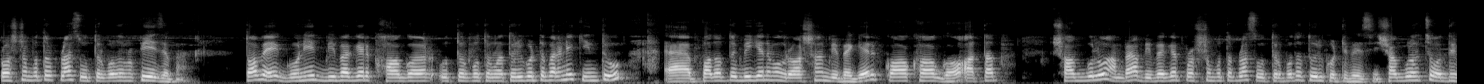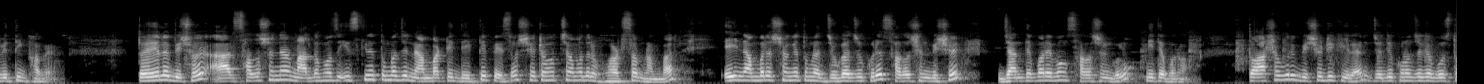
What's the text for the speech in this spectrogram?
প্রশ্নপত্র প্লাস উত্তরপত্র তোমরা পেয়ে যাবে। তবে গণিত বিভাগের খ গর উত্তরপত্র তোমরা তৈরি করতে পারিনি কিন্তু আহ, পদার্থ বিজ্ঞান এবং রসায়ন বিভাগের ক খ গ অর্থাৎ সবগুলো আমরা বিভাগের প্রশ্নপত্র প্লাস উত্তরপত্র তৈরি করতে পেরেছি। সবগুলো হচ্ছে অধ্যায়ভিত্তিকভাবে। তো এই হলো বিষয়। আর সাজেশন নেওয়ার মাধ্যম হচ্ছে স্ক্রিনে তোমরা যে নাম্বারটি দেখতে পেয়েছ, সেটা হচ্ছে আমাদের হোয়াটসঅ্যাপ নাম্বার। এই নাম্বারের সঙ্গে তোমরা যোগাযোগ করে সাজেশন বিষয়ে জানতে পারো এবং সাজেশনগুলো নিতে পারো। তো আশা করি বিষয়টি ক্লিয়ার যদি কোনো জায়গায় বুঝতে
